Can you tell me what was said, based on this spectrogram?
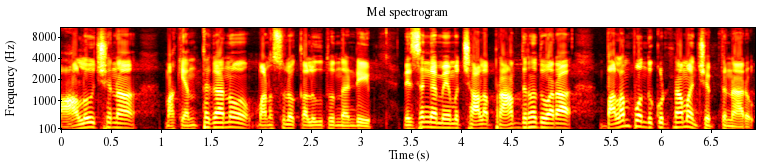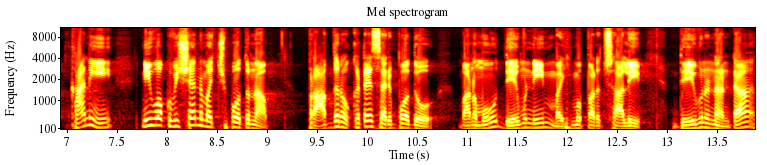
ఆలోచన మాకు ఎంతగానో మనసులో కలుగుతుందండి. నిజంగా మేము చాలా ప్రార్థన ద్వారా బలం పొందుకుంటున్నామని చెప్తున్నారు. కానీ నీవు ఒక విషయాన్ని మర్చిపోతున్నావు ప్రార్థన ఒకటే సరిపోదు. మనము దేవుని మహిమపరచాలి. దేవునినంట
